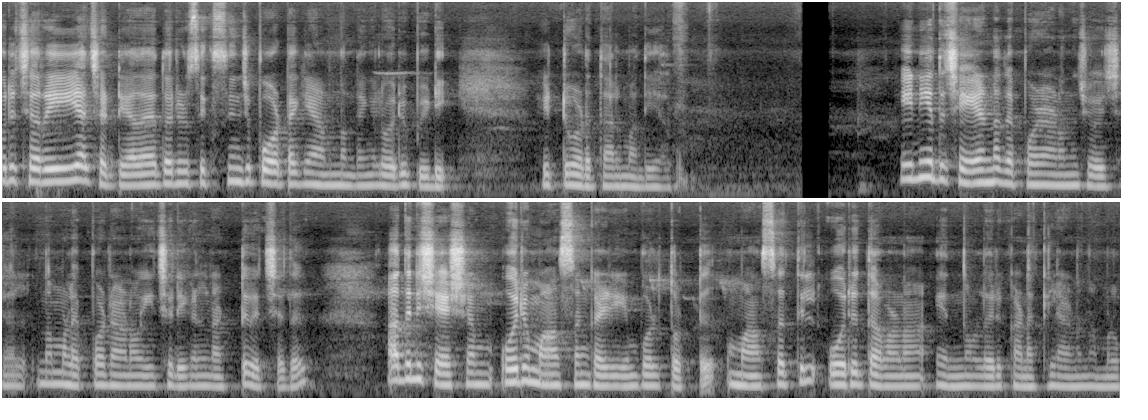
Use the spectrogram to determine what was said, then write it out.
ഒരു ചെറിയ ചട്ടി അതായത് ഒരു സിക്സ് ഇഞ്ച് പോട്ടൊക്കെ ആണെന്നുണ്ടെങ്കിൽ ഒരു പിടി ഇട്ട് കൊടുത്താൽ മതിയാകും. ഇനി ഇത് ചെയ്യേണ്ടത് എപ്പോഴാണെന്ന് ചോദിച്ചാൽ നമ്മൾ എപ്പോഴാണോ ഈ ചെടികൾ നട്ട് വെച്ചത്? അതിനുശേഷം ഒരു മാസം കഴിയുമ്പോൾ തൊട്ട് മാസത്തിൽ ഒരു തവണ എന്നുള്ളൊരു കണക്കിലാണ് നമ്മൾ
